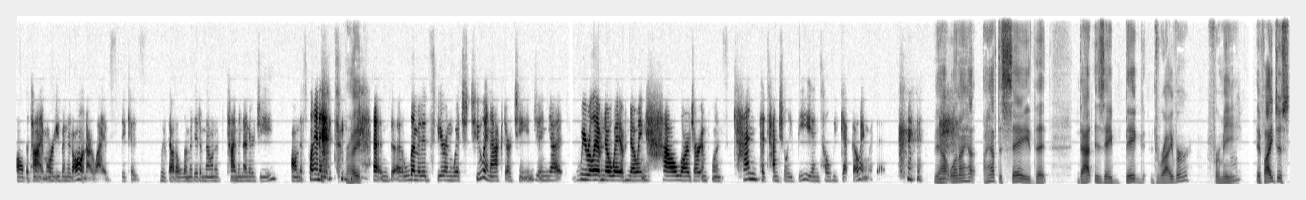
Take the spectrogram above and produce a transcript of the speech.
all the time or even at all in our lives because we've got a limited amount of time and energy on this planet Right. and a limited sphere in which to enact our change. And yet, we really have no way of knowing how large our influence can potentially be until we get going with it. Yeah, well, and I ha- I have to say that that is a big driver for me. Mhm. If I just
